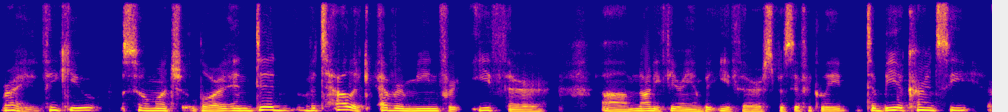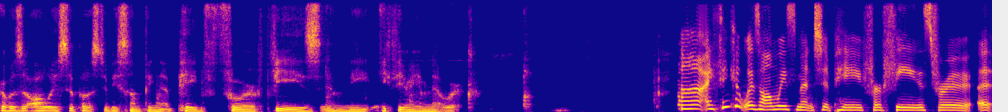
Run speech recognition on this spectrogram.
Right. Thank you so much, Laura. And did Vitalik ever mean for Ether, um, not Ethereum, but Ether specifically, to be a currency, or was it always supposed to be something that paid for fees in the Ethereum network? Uh, I think it was always meant to pay for fees for uh,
